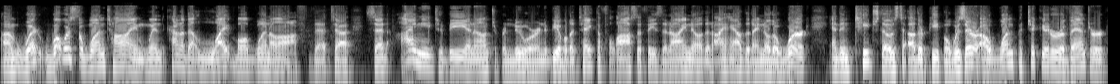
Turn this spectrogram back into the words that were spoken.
um, what what was the one time when kind of that light bulb went off that uh, said, I need to be an entrepreneur and to be able to take the philosophies that I know that I have that I know that work and then teach those to other people? Was there a one particular event or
